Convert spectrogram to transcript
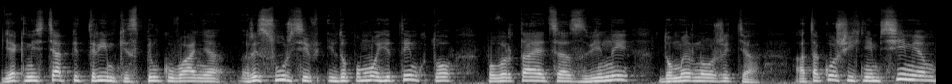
як місця підтримки, спілкування, ресурсів і допомоги тим, хто повертається з війни до мирного життя а також їхнім сім'ям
